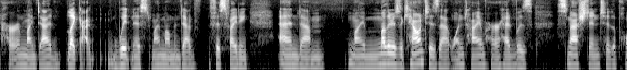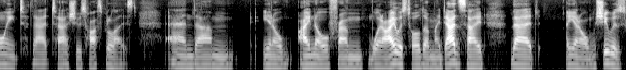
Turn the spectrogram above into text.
her and my dad like i witnessed my mom and dad fist fighting. And um, my mother's account is that one time her head was smashed into the point that uh, she was hospitalized. And, um, you know, I know from what I was told on my dad's side that, you know, she was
